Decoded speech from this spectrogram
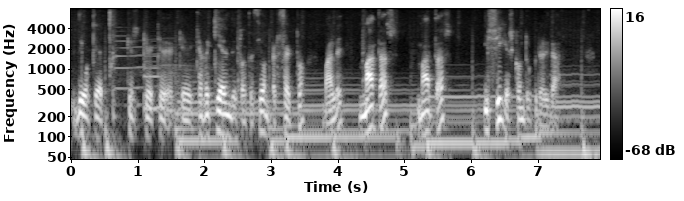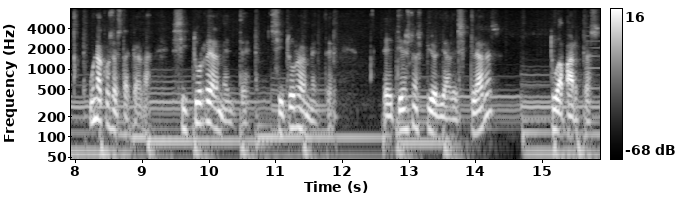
Digo que, que, requieren de tu atención, perfecto, ¿vale? Matas, matas y sigues con tu prioridad. Una cosa está clara, si tú realmente, si tú realmente eh, tienes unas prioridades claras, tú apartas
